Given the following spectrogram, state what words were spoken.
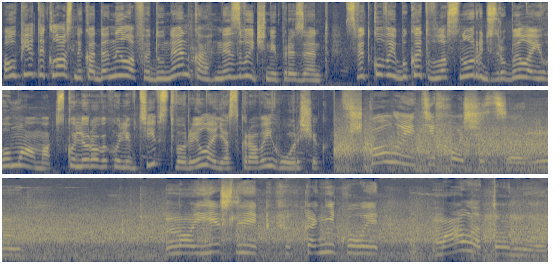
А у п'ятикласника Данила Федуненка незвичний презент. Святковий букет власноруч зробила його мама. З кольорових олівців створила яскравий горщик. В школу йти хочеться. Ну, Но если каникулы мало, то нет.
